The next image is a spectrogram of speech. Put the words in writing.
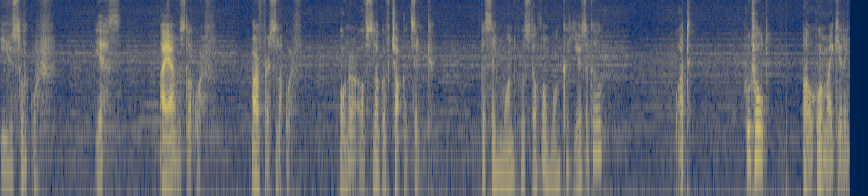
You're Slugworth. Yes, I am Slugworth. Arthur Slugworth, owner of Slugworth Chocolates Inc. The same one who stole from Wonka years ago? What? Who told? Oh, who am I kidding?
